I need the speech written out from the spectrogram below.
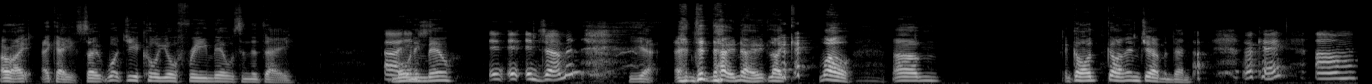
All right, okay. So, what do you call your three meals in the day? Uh, Morning in, meal? in, in, in German? Yeah. no, no. Like, well, um, go on, go on in German then. okay. Um,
